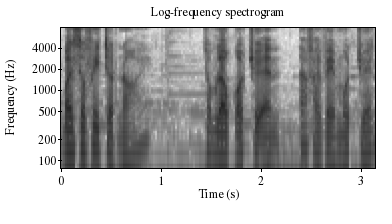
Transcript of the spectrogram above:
Bạch Sophie chợt nói, Trong lâu có chuyện, ta phải về một chuyến.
